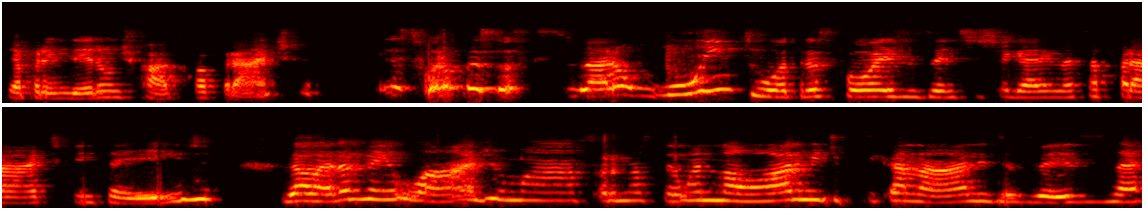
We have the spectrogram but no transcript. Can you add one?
que aprenderam de fato com a prática, eles foram pessoas que estudaram muito outras coisas antes de chegarem nessa prática, entende? A galera veio lá de uma formação enorme de psicanálise, às vezes, né?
